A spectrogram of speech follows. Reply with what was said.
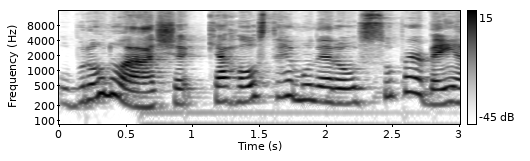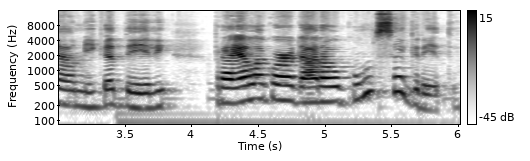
O Bruno acha que a host remunerou super bem a amiga dele para ela guardar algum segredo.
